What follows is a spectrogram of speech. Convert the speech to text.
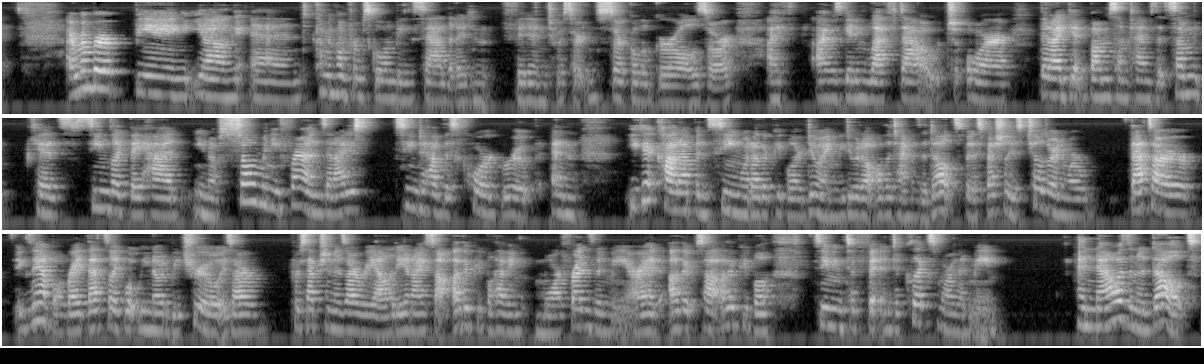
I remember being young and coming home from school and being sad that I didn't fit into a certain circle of girls, or I I was getting left out, or that I'd get bummed sometimes that some kids seemed like they had you know so many friends, and I just seemed to have this core group and you get caught up in seeing what other people are doing. We do it all the time as adults, but especially as children, where that's our example, right? That's like what we know to be true is our perception is our reality and i saw other people having more friends than me or i had other saw other people seeming to fit into cliques more than me and now as an adult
